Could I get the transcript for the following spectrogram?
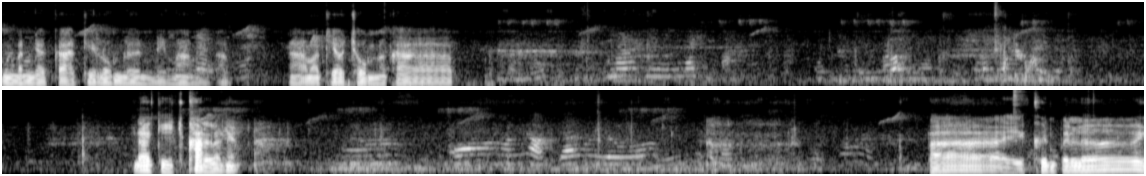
เป็นบรรยากาศที่ร่มรื่นดีมากเลยครับนะมาเที่ยวชมนะครับได้กี่คันแล้วเนี่ย ไป ขึ้นไปเลย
